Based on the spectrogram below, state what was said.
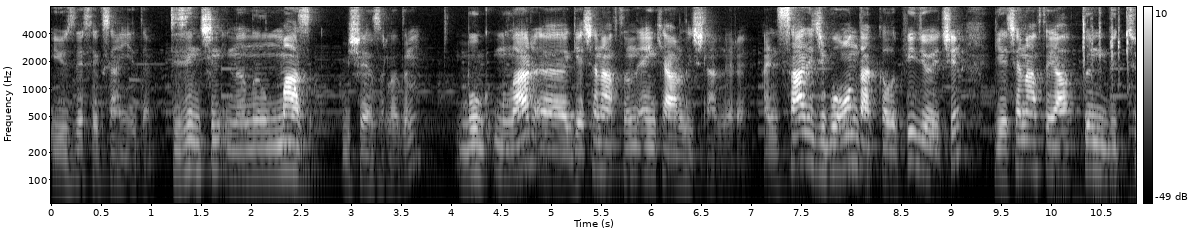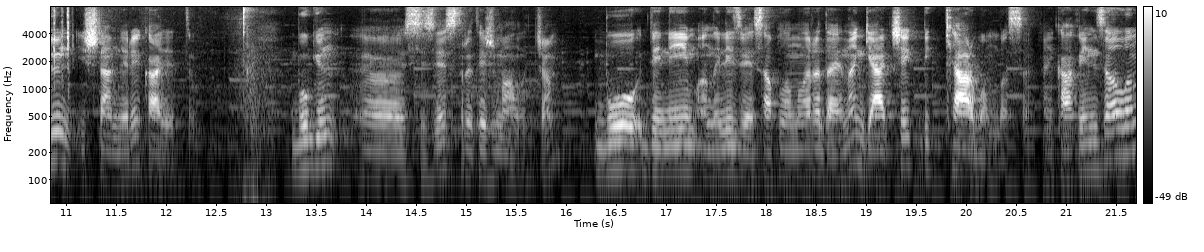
%87. Sizin için inanılmaz bir şey hazırladım. Bunlar e, geçen haftanın en karlı işlemleri. Hani sadece bu 10 dakikalık video için geçen hafta yaptığım bütün işlemleri kaydettim. Bugün e, size stratejimi anlatacağım. Bu deneyim, analiz ve hesaplamalara dayanan gerçek bir kar bombası. Hani kahvenizi alın,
